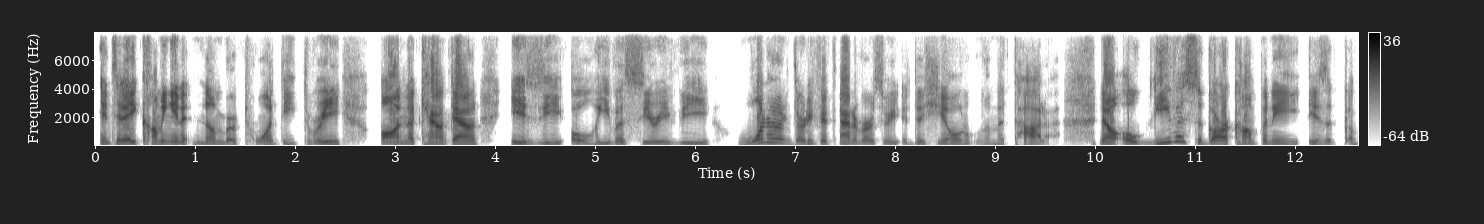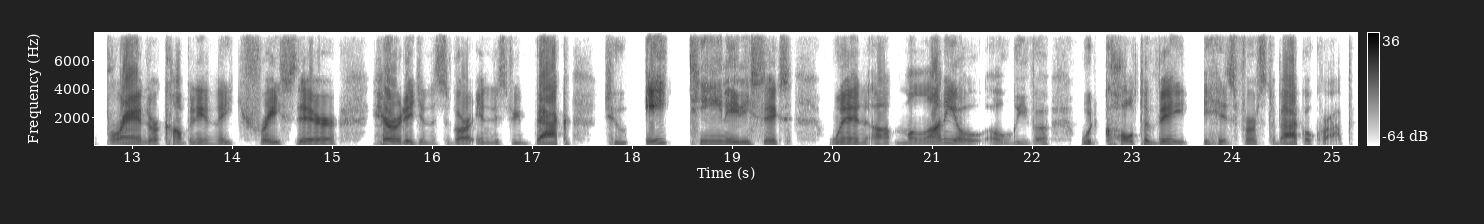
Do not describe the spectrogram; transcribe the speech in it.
And today, coming in at number 23 on the countdown, is the Oliva Serie V 135th anniversary edition limitada. Now, Oliva Cigar Company is a, a, brand or company, and they trace their heritage in the cigar industry back to 1886 when uh, Melanio Oliva would cultivate his first tobacco crop.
